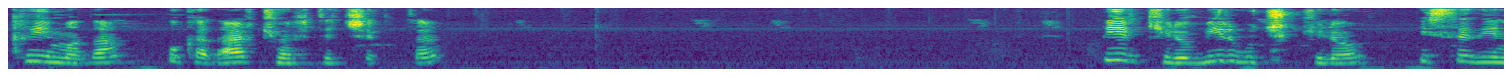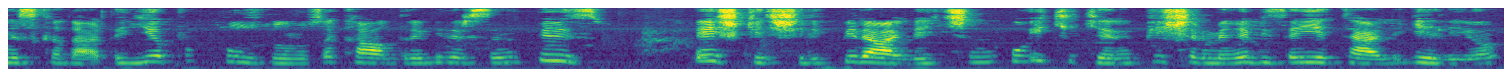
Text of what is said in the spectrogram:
kıymadan bu kadar köfte çıktı. 1 kilo, 1,5 kilo istediğiniz kadar da yapıp buzluğunuza kaldırabilirsiniz. Biz 5 kişilik bir aile için bu iki kere pişirmeye bize yeterli geliyor.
